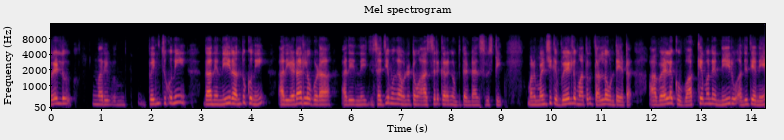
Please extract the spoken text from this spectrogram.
వేళ్ళు మరి పెంచుకుని దాని నీరు అందుకుని అది ఎడారిలో కూడా అది సజీవంగా ఉండటం ఆశ్చర్యకరంగా ఉంటుందండి అది సృష్టి. మన మనిషికి వేళ్ళు మాత్రం తల్లో ఉంటాయట. ఆ వేళ్ళకు వాక్యం అనే నీరు అందితేనే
